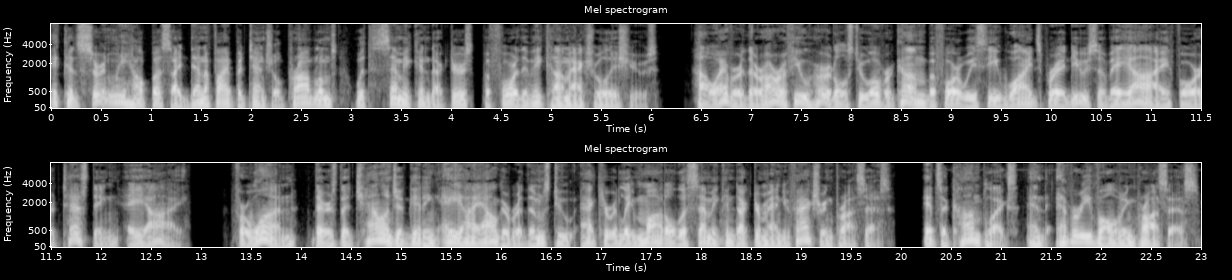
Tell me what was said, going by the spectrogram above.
it could certainly help us identify potential problems with semiconductors before they become actual issues. However, there are a few hurdles to overcome before we see widespread use of AI for testing AI. For one, there's the challenge of getting AI algorithms to accurately model the semiconductor manufacturing process. It's a complex and ever evolving process,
